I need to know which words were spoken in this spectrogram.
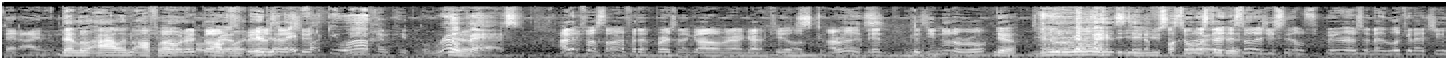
That island. that little island off of. Oh, they throw off the of- spears it- They you. fuck you up Leave them people. real Yeah. fast. I didn't feel sorry for that person that got over there and got killed. I really didn't, because you knew the rule. Yeah, you knew the rule. you- Stay the fuck As soon as, away. they, as soon as you see them spears and they're looking at you,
